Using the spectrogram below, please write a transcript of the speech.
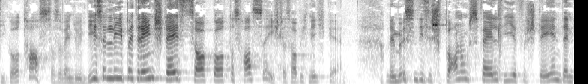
die Gott hasst. Also wenn du in dieser Liebe drin stehst, sagt Gott, das hasse ich, das habe ich nicht gern. Und wir müssen dieses Spannungsfeld hier verstehen, denn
